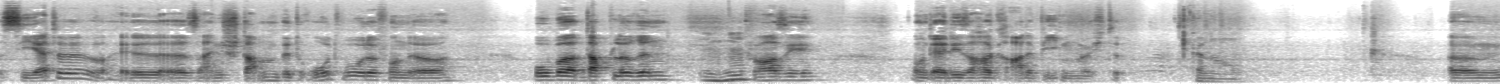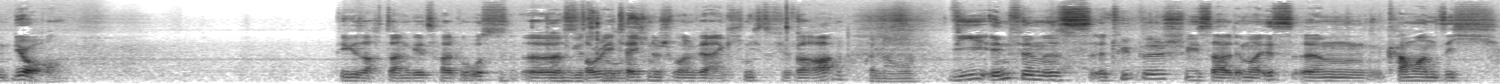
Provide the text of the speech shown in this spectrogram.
Seattle, weil äh, sein Stamm bedroht wurde von der Oberdapplerin quasi und er die Sache gerade biegen möchte. Genau. Ähm, ja. Wie gesagt, dann geht's halt los. Äh, Storytechnisch wollen wir eigentlich nicht so viel verraten. Genau. Wie Infamous äh, typisch, wie es halt immer ist, ähm, kann man sich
